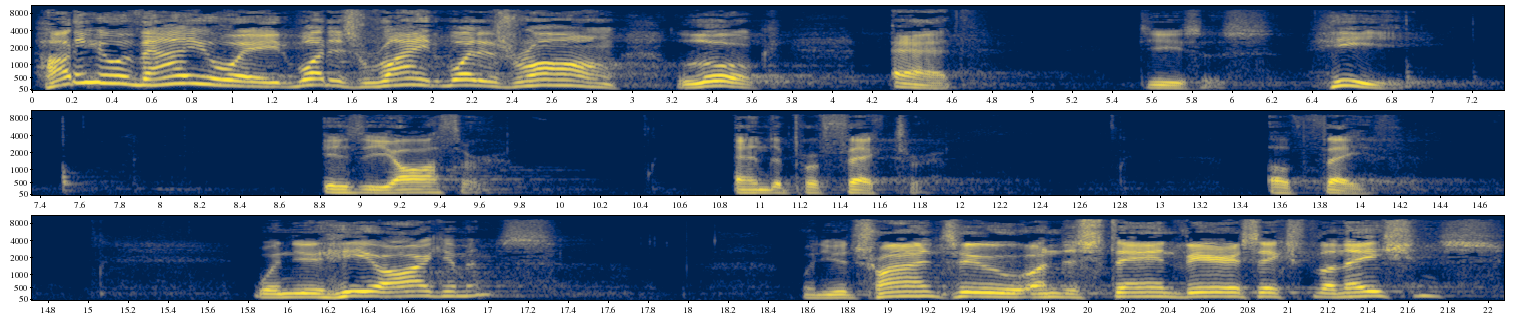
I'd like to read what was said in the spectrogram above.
How do you evaluate what is right, what is wrong? Look at Jesus. He is the author and the perfecter of faith. When you hear arguments, when you're trying to understand various explanations,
